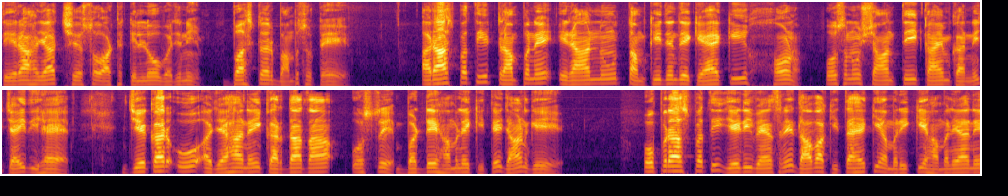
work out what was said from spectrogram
13608 ਕਿਲੋ ਵਜਨੀ ਬਸਟਰ ਬੰਬ ਸੁੱਟੇ। ਰਾਸ਼ਟਰਪਤੀ ਟਰੰਪ ਨੇ ਈਰਾਨ ਨੂੰ ਧਮਕੀ ਦਿੰਦੇ ਕਿਹਾ ਕਿ ਹੁਣ ਉਸ ਨੂੰ ਸ਼ਾਂਤੀ ਕਾਇਮ ਕਰਨੀ ਚਾਹੀਦੀ ਹੈ। ਜੇਕਰ ਉਹ ਅਜਿਹਾ ਨਹੀਂ ਕਰਦਾ ਤਾਂ ਉਸ ਤੇ ਵੱਡੇ ਹਮਲੇ ਕੀਤੇ ਜਾਣਗੇ। ਉਪ ਰਾਸ਼ਟਰਪਤੀ ਜੇਡੀ ਵੈਂਸ ਨੇ ਦਾਅਵਾ ਕੀਤਾ ਹੈ ਕਿ ਅਮਰੀਕੀ ਹਮਲਿਆਂ ਨੇ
